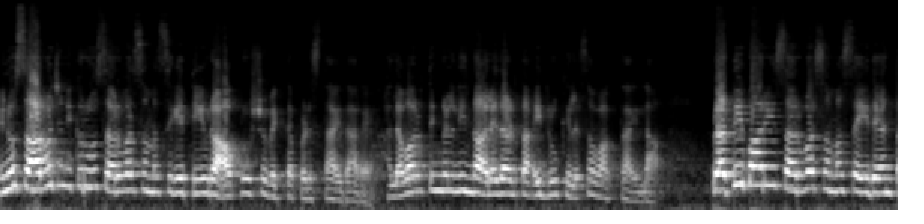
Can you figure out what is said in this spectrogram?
ಇನ್ನು ಸಾರ್ವಜನಿಕರು ಸರ್ವರ್ ಸಮಸ್ಯೆಗೆ ತೀವ್ರ ಆಕ್ರೋಶ ವ್ಯಕ್ತಪಡಿಸ್ತಾ ಇದ್ದಾರೆ. ಹಲವಾರು ತಿಂಗಳಿನಿಂದ ಅಲೆದಾಡ್ತಾ ಇದ್ರೂ ಕೆಲಸವಾಗ್ತಾ ಇಲ್ಲ. ಪ್ರತಿ ಬಾರಿ ಸರ್ವರ್ ಸಮಸ್ಯೆ ಇದೆ ಅಂತ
